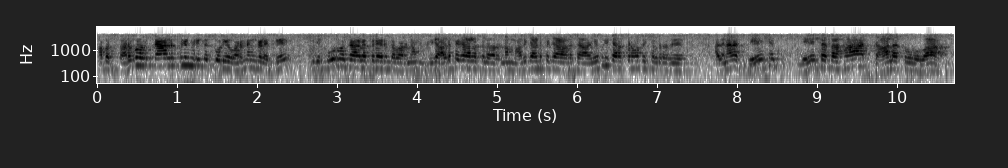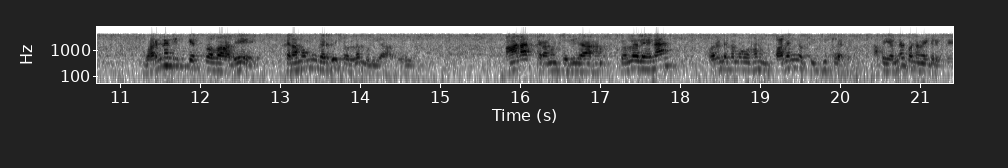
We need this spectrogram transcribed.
அப்ப சர்வ காலத்திலும் இருக்கக்கூடிய வர்ணங்களுக்கு இது பூர்வ காலத்துல இருந்த வர்ணம் இது அடுத்த காலத்துல வரணும் அதுக்கு அடுத்த காலத்தா எப்படி கிரமத்தை சொல்றது? அதனால தேச தேசதா காலத்துவா. வர்ண நித்தியத்துவாவே கிரமம்ங்கிறது சொல்ல முடியாது. ஆனா கிரமம் சொல்லியாகணும். சொல்லலைன்னா வருட சமூகம் பதங்க சித்திக்கல. அப்ப என்ன பண்ண வேண்டியிருக்கு?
